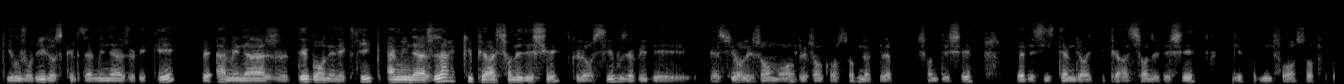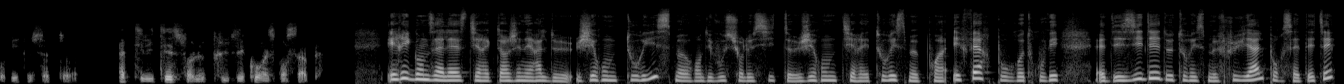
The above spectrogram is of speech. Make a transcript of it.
qui aujourd'hui, lorsqu'elles aménagent les quais, aménage des bornes électriques, aménage la récupération des déchets, parce que là aussi, vous avez des, bien sûr, les gens mangent, les gens consomment, donc la production de déchets, il y a des systèmes de récupération des déchets. Les communes font en sorte aujourd'hui que cette euh, activité soit le plus éco-responsable. Éric Gonzalez, directeur général de Gironde Tourisme. Rendez-vous sur le site gironde-tourisme.fr pour retrouver des idées de tourisme fluvial pour cet été.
